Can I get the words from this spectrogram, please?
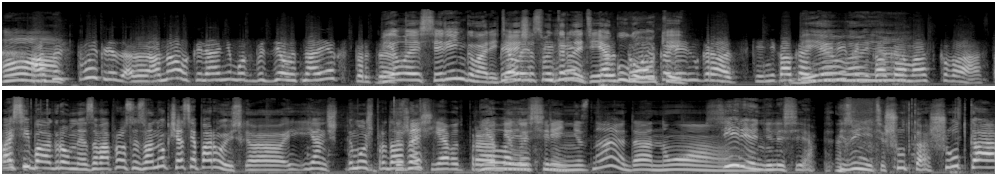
А, А существует ли э, аналог, или они, может быть, делают на экспорт? э, белая сирень, говорите? а я белая сейчас в сирень, интернете, я э, гугл, Только окей. ленинградские, никакая не Рига, Белая. никакая Москва. Спасибо огромное за вопрос и звонок. Сейчас я пороюсь. Э, Яныч, ты можешь Ты знаешь, продолжать. я вот про Белая белую сирень. сирень не знаю, да, но... Сирень или се? Извините, шутка, шутка.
